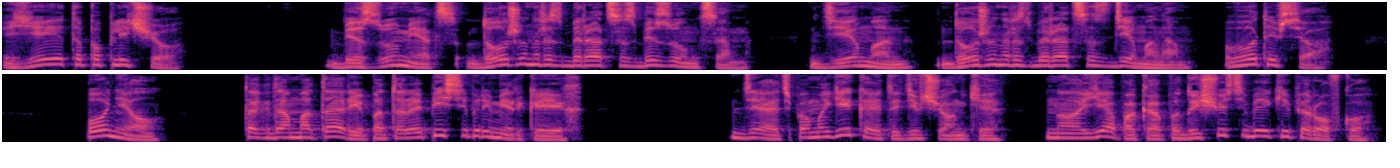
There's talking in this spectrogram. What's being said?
ей это по плечу. Безумец должен разбираться с безумцем. Демон должен разбираться с демоном. Вот и все. Понял? Тогда Матари, поторопись и примерь-ка их. Дядь, помоги-ка этой девчонке, ну а я пока подыщу себе экипировку.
